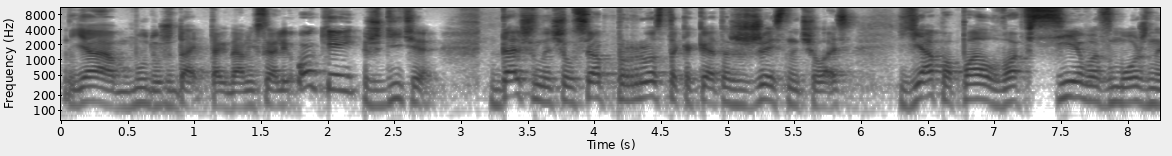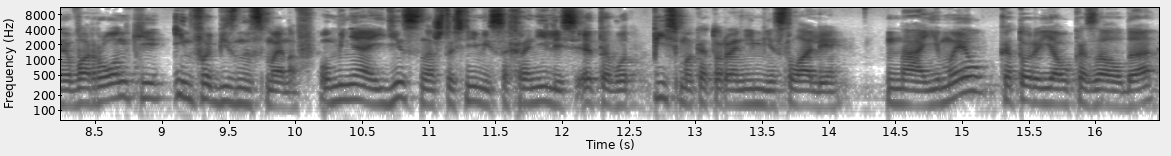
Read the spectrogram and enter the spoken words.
Я буду ждать тогда. Мне сказали, окей, ждите. Дальше начался просто какая-то жесть началась. Я попал во все возможные воронки инфобизнесменов. У меня единственное, что с ними сохранились, это вот письма, которые они мне слали на e-mail, который я указал, да,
